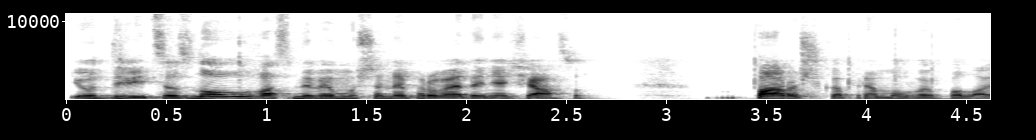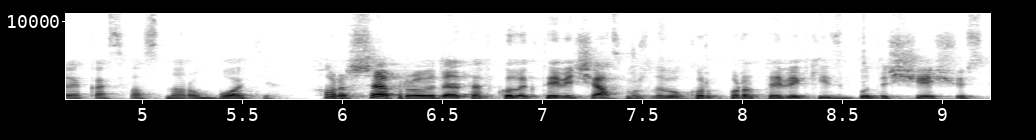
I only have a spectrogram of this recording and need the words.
І от дивіться, знову у вас невимушене проведення часу. Парочка прямо випала якась вас на роботі. Хороше проведете в колективі час, можливо, корпоратив якийсь буде ще щось.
